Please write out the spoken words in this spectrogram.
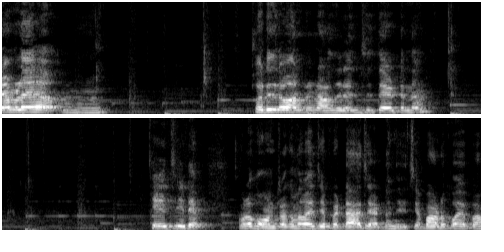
നമ്മൾ ഒരു ഇതിൽ പറഞ്ഞിട്ടുണ്ടാവുന്നത് രഞ്ജിത്തേട്ടനും ചേച്ചിയുടെ നമ്മൾ ബോണ്ടറൊക്കെ പരിചയപ്പെട്ട ആ ചേട്ടൻ ചേച്ചി അപ്പൊ അവിടെ പോയപ്പോ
